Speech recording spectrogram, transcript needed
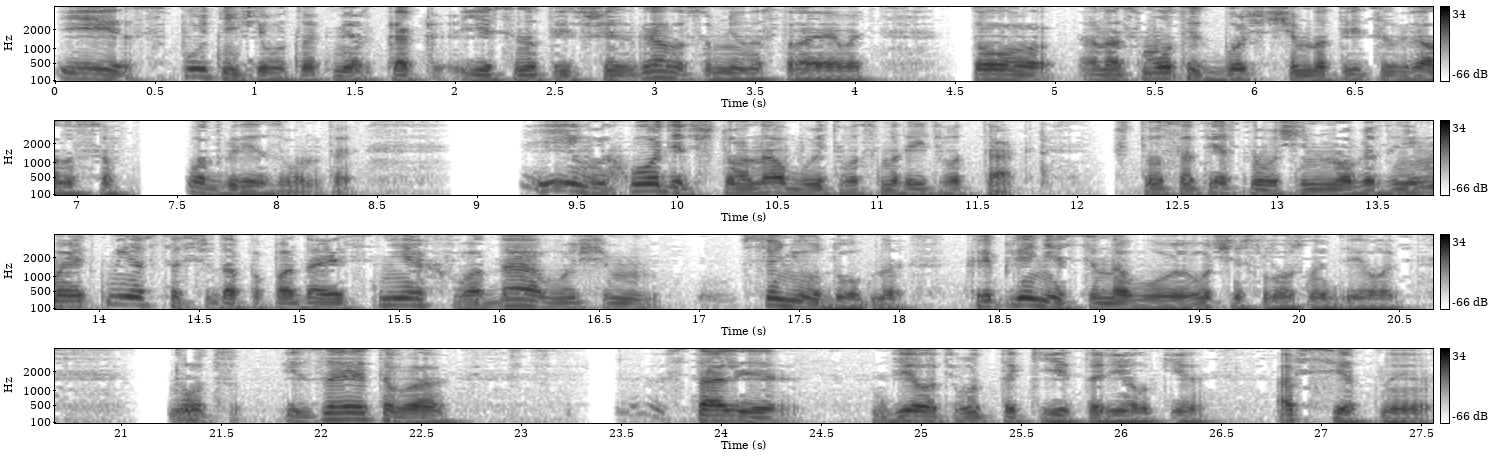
И спутники, вот, например, как если на 36 градусов мне настраивать, то она смотрит больше, чем на 30 градусов от горизонта. И выходит, что она будет вот смотреть вот так. Что, соответственно, очень много занимает места. Сюда попадает снег, вода. В общем, все неудобно. Крепление стеновое очень сложно делать. Вот из-за этого стали делать вот такие тарелки. Офсетные.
